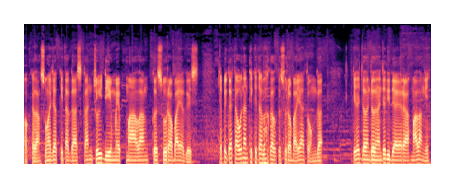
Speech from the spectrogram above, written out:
Oke langsung aja kita gaskan cuy di map Malang ke Surabaya guys. Tapi gak tahu nanti kita bakal ke Surabaya atau enggak kita jalan-jalan aja di daerah Malang ya.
